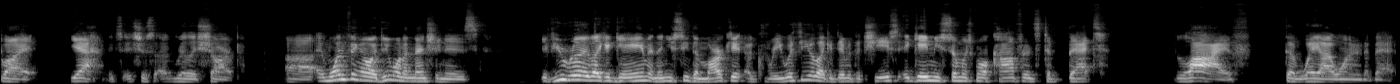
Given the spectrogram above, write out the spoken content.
but yeah, it's it's just really sharp. Uh, and one thing I do want to mention is if you really like a game and then you see the market agree with you, like it did with the Chiefs, it gave me so much more confidence to bet live the way I wanted to bet,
